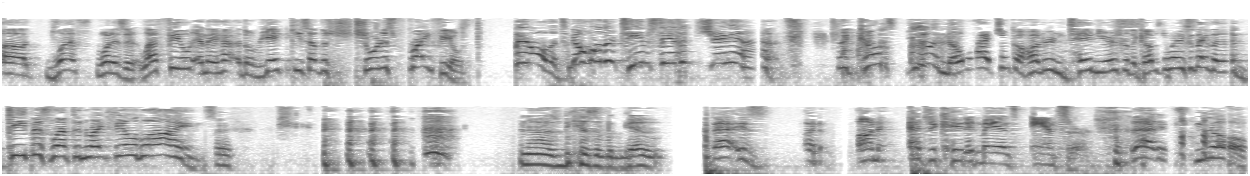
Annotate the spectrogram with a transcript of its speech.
uh, left. What is it? Left field, and they have the Yankees have the shortest right field. Win all the time. No other team stands a chance. The Cubs. You want to know why it took 110 years for the Cubs to win? Because they have the deepest left and right field lines. no, it was because of a goat. That is an uneducated man's answer. That is no.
